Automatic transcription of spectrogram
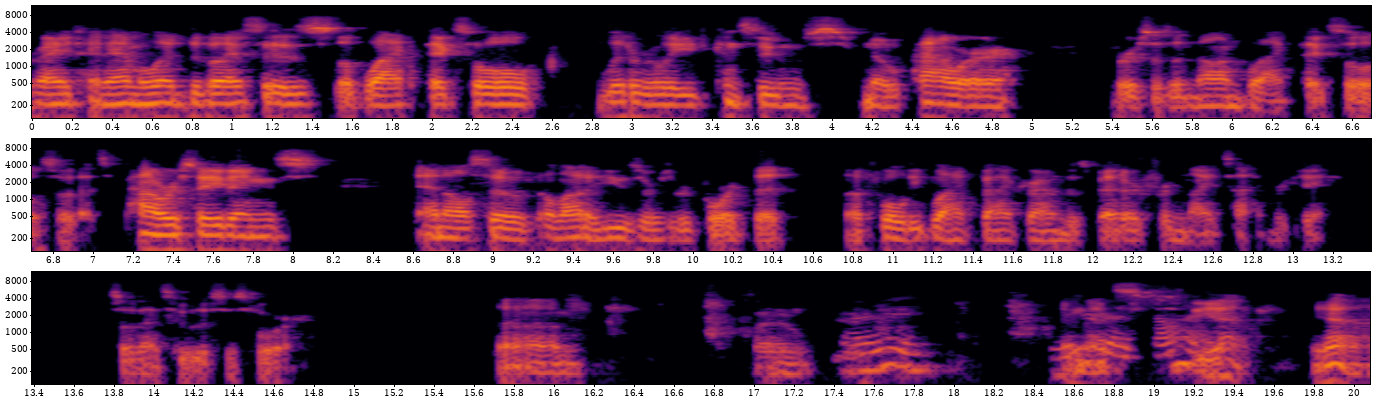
right? And AMOLED devices, a black pixel literally consumes no power versus a non-black pixel. So that's power savings. And also a lot of users report that a fully black background is better for nighttime reading. So that's who this is for. Um, All right. and that's, yeah, yeah.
